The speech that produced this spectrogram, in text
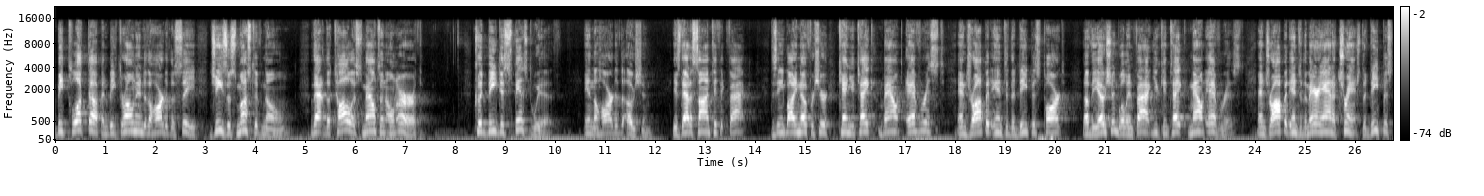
be plucked up and be thrown into the heart of the sea, Jesus must have known that the tallest mountain on earth could be dispensed with in the heart of the ocean. Is that a scientific fact? Does anybody know for sure? Can you take Mount Everest and drop it into the deepest part of the ocean? Well, in fact, you can take Mount Everest and drop it into the Mariana Trench, the deepest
